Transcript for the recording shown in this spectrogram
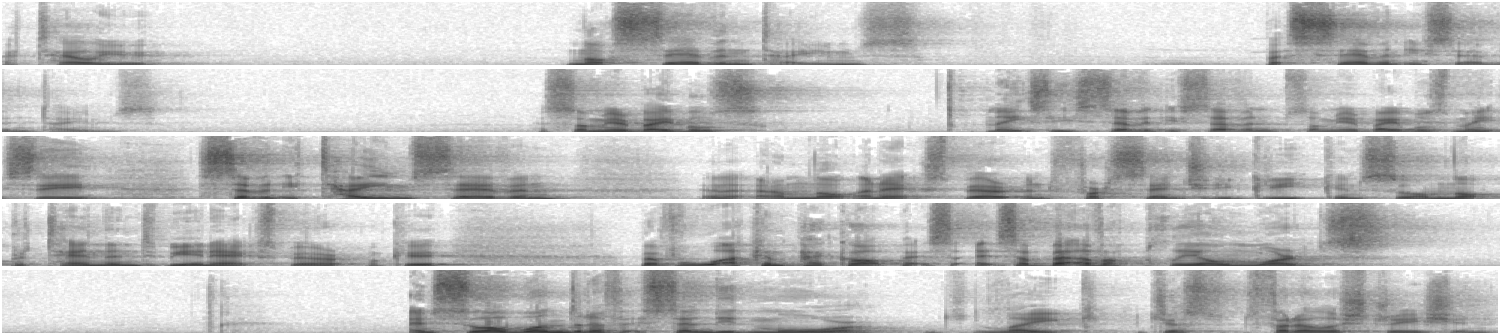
I tell you, not seven times, but 77 times. Some of your Bibles might say 77, some of your Bibles might say 70 times 7. And I'm not an expert in first century Greek, and so I'm not pretending to be an expert, okay? But for what I can pick up, it's, it's a bit of a play on words. And so I wonder if it sounded more like, just for illustration,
